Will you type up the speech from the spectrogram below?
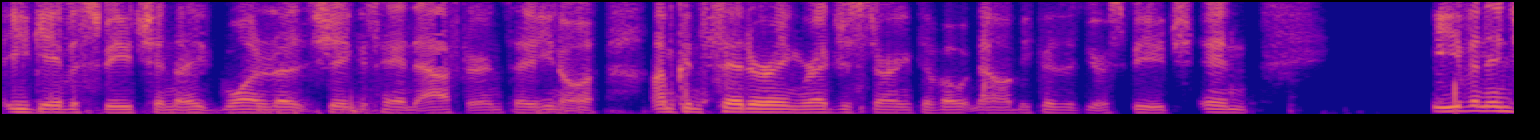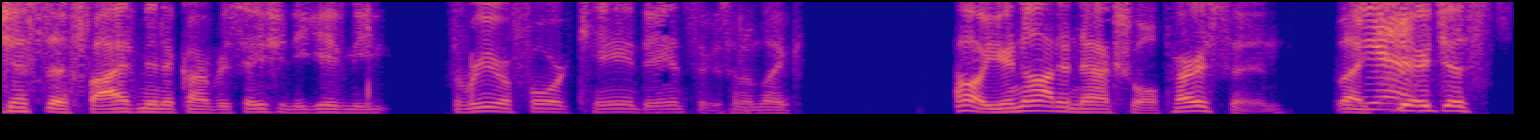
he gave a speech, and I wanted to shake his hand after and say, you know, I'm considering registering to vote now because of your speech. And even in just a five minute conversation, he gave me three or four canned answers, and I'm like, oh, you're not an actual person. Like you're just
